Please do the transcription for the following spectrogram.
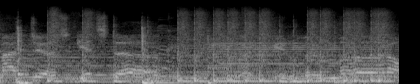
might just get stuck. Get a little mud on.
